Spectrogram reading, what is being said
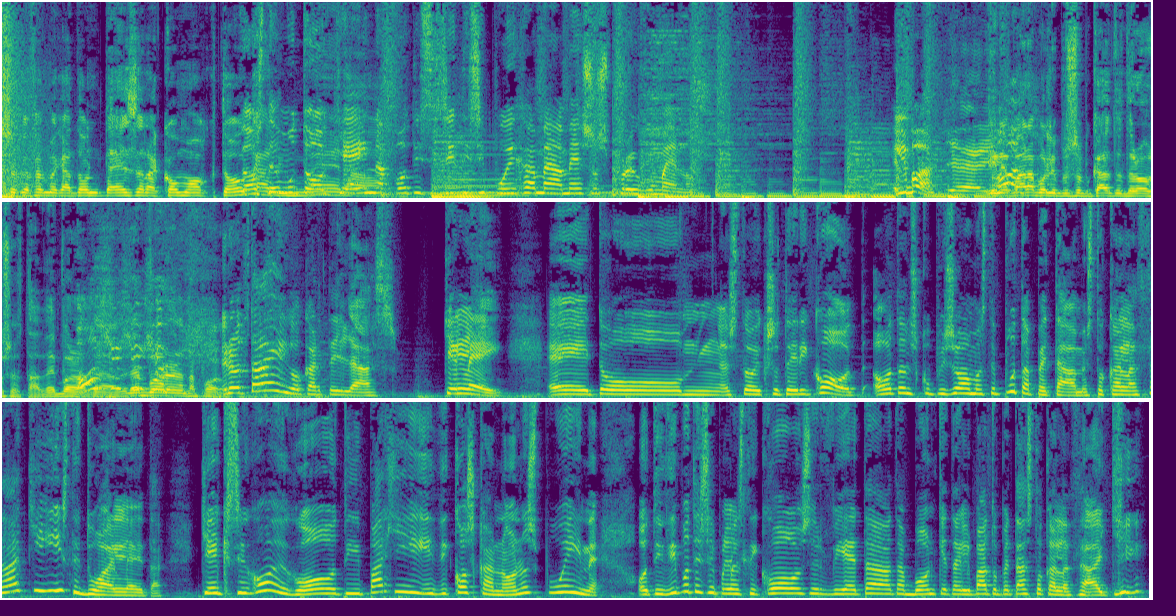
Στο καφέ με 104,8. Δώστε μου το OK καλημέρα. να πω τη συζήτηση που είχαμε αμέσως προηγουμένως. Λοιπόν. Είναι όχι, πάρα πολύ προσωπικά του δρόσου αυτά. Δεν μπορώ, να, όχι, τα- όχι, δεν όχι. μπορώ να τα πω. Ρωτάει ο καρτελιάς και λέει ε, το, μ, στο εξωτερικό όταν σκουπιζόμαστε πού τα πετάμε, στο καλαθάκι ή στην τουαλέτα; Και εξηγώ εγώ ότι υπάρχει ειδικός κανόνας που είναι οτιδήποτε σε πλαστικό, σερβιέτα, ταμπών κτλ. το πετάς στο καλαθάκι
